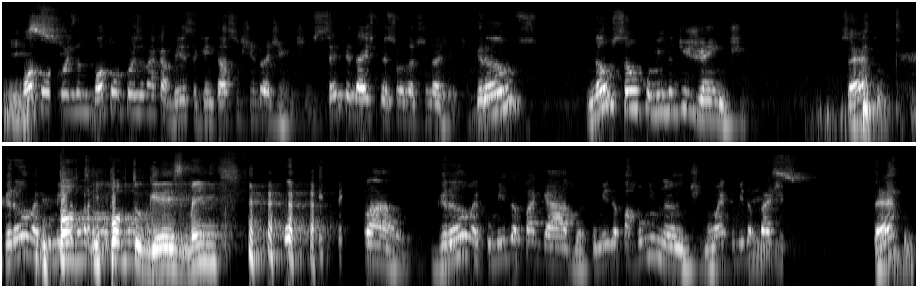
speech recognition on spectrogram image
Bota uma, coisa, bota uma coisa na cabeça, quem está assistindo a gente. 110 pessoas assistindo a gente. Grãos não são comida de gente. Certo? Grão é comida. Em, pra... português, bem. claro. Grão é comida para gado, é comida para ruminante, não é comida para gente. Certo?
